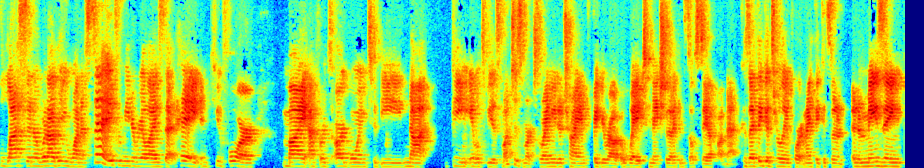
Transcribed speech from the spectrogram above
lesson or whatever you want to say for me to realize that hey in q4 my efforts are going to be not being able to be as much as merch so i need to try and figure out a way to make sure that i can still stay up on that because i think it's really important i think it's an, an amazing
